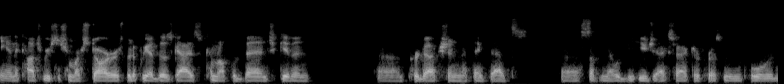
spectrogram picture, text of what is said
and the contributions from our starters, but if we have those guys coming off the bench, given uh, production, I think that's uh, something that would be a huge X factor for us moving forward.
